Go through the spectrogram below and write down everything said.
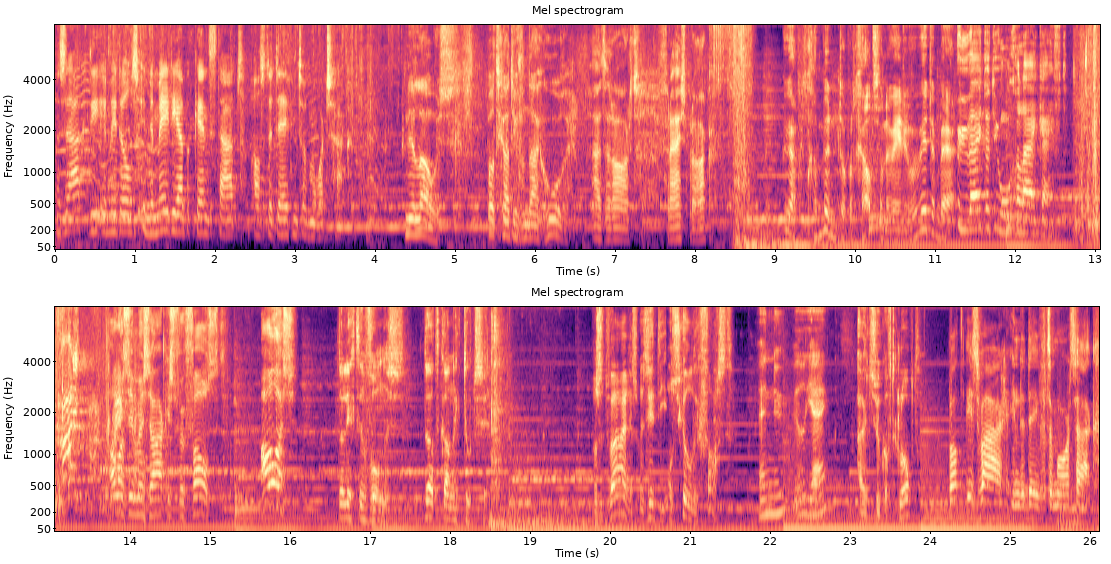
Een zaak die inmiddels in de media bekend staat als de Deventer moordzaak. Meneer Lauwers, wat gaat u vandaag horen? Uiteraard, vrijspraak. U hebt het gemunt op het geld van de weduwe Wittenberg. U weet dat u ongelijk heeft. Alles in mijn zaak is vervalst. Alles. Er ligt een vonnis. Dat kan ik toetsen. Als het waar is, dan zit hij onschuldig vast. En nu wil jij? Uitzoeken of het klopt. Wat is waar in de Deventer-moordzaak?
